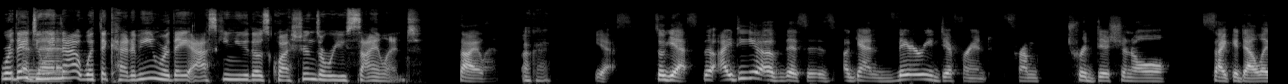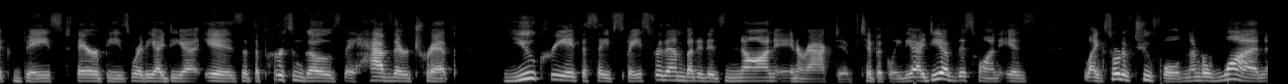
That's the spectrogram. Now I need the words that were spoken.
Were they And doing then- that with the ketamine? Were they asking you those questions or were you silent? silent Okay. Yes. So, yes, the idea of this is, again, very different from traditional psychedelic based therapies, where the idea is that the person goes, they have their trip, you create the safe space for them, but it is non interactive typically. The idea of this one is like sort of twofold. Number one,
